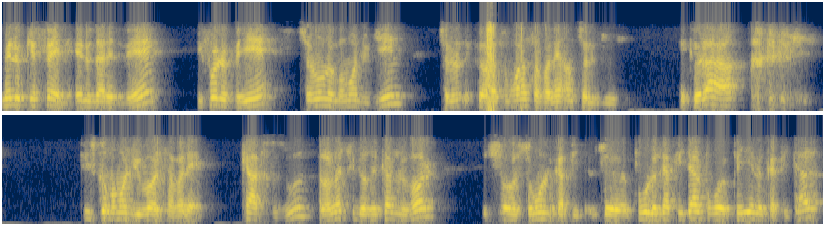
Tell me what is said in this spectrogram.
Mais le kefel et le dalet il faut le payer selon le moment du djinn, à ce moment-là, ça valait un seul zouz. Et que là, puisqu'au moment du vol, ça valait 4 zouz, alors là, tu le réclames le vol selon le capital, pour le capital, pour payer le capital,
